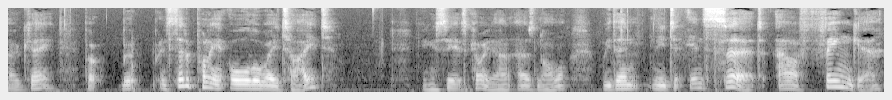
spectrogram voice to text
Okay, but, but instead of pulling it all the way tight, you can see it's coming down as normal, we then need to insert our finger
